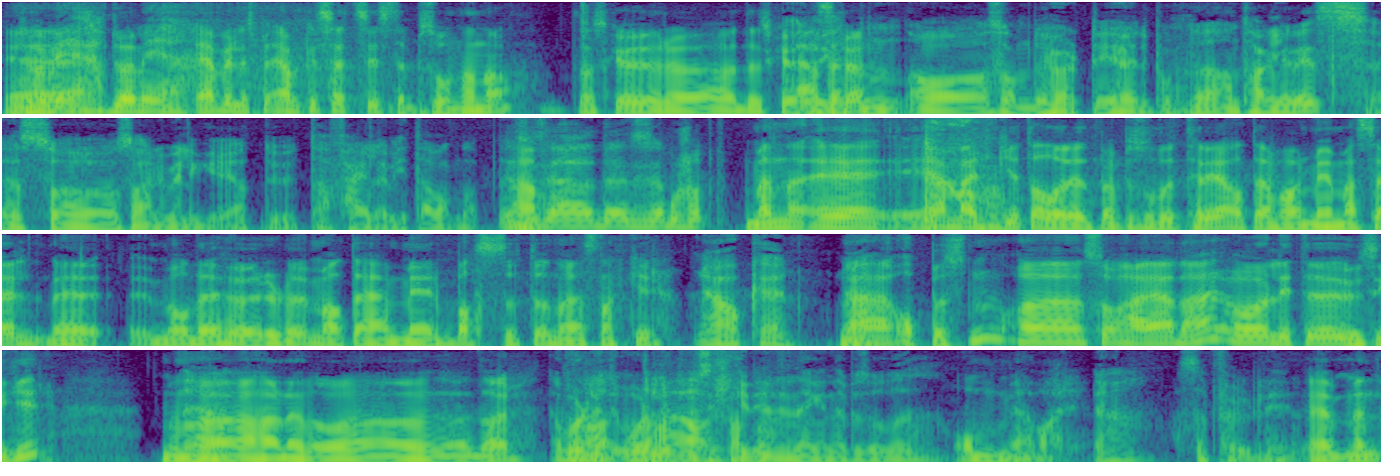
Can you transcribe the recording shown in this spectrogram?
Du er med, du er med. Jeg, er veldig spen- jeg har ikke sett siste episoden ennå. Det skal jeg gjøre, det skal Jeg jeg har gjøre i sett kveld. den, og som du hørte i høydepunktene, antageligvis, så, så er det veldig gøy at du tar feil av hvita vann. da. Det syns jeg, det synes jeg er morsomt. Men eh, jeg merket allerede på episode tre at jeg var med meg selv. eh, Og det hører du med at jeg er mer bassete når jeg snakker. Ja, ok. Når jeg er oppesten, eh, så er jeg der og litt eh, usikker. Men nå er jeg er her nede og eh, der Ja, Var du da- var du da er litt jeg usikker i avslappet. din egen episode? Om jeg var. Ja. Selvfølgelig. Eh, Men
